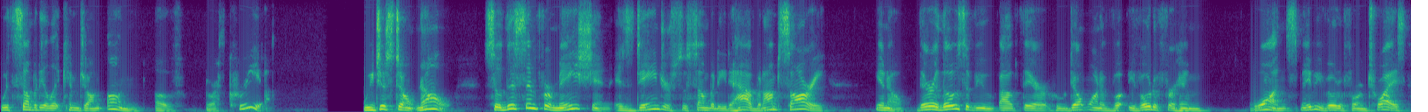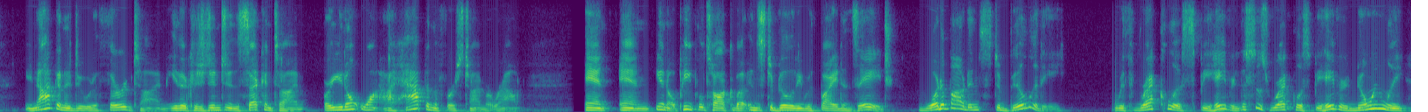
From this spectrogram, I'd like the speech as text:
with somebody like Kim Jong un of North Korea? We just don't know. So this information is dangerous for somebody to have, but I'm sorry. You know, there are those of you out there who don't want to vote. You voted for him once, maybe voted for him twice. You're not going to do it a third time, either because you didn't do the second time or you don't want it to happen the first time around. And and you know, people talk about instability with Biden's age. What about instability with reckless behavior? This is reckless behavior, knowingly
